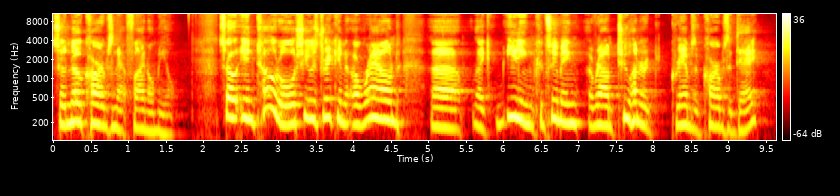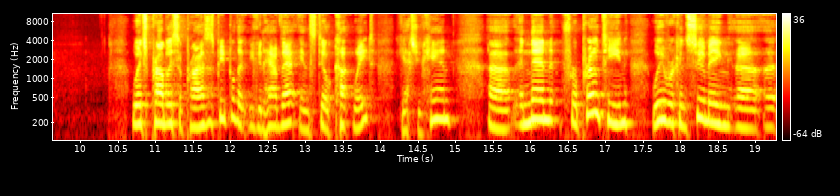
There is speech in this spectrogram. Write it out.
So no carbs in that final meal. So in total, she was drinking around, uh, like eating, consuming around 200 grams of carbs a day, which probably surprises people that you could have that and still cut weight. Yes, you can. Uh, and then for protein, we were consuming uh,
